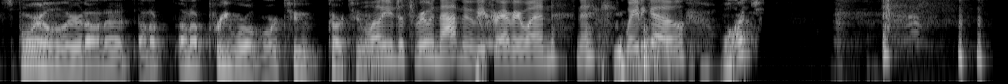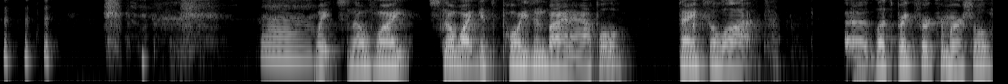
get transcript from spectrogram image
spoiler alert on a on a on a pre World War II cartoon. well, you just ruined that movie for everyone, Nick. Way to go! what? Uh, Wait, Snow White. Snow White gets poisoned by an apple. Thanks a lot. Uh, let's break for a commercial.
